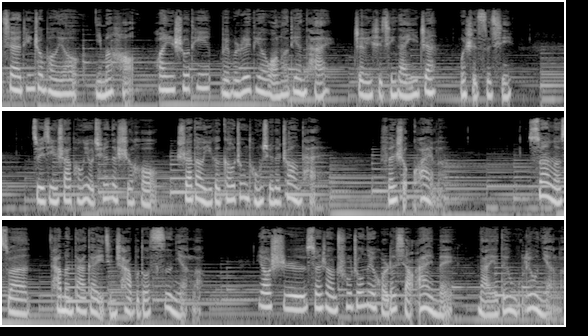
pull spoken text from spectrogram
亲爱的听众朋友，你们好，欢迎收听 Vivo Radio 网络电台，这里是情感驿站，我是思琪。最近刷朋友圈的时候，刷到一个高中同学的状态，分手快乐。算了算，他们大概已经差不多四年了，要是算上初中那会儿的小暧昧，那也得五六年了。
